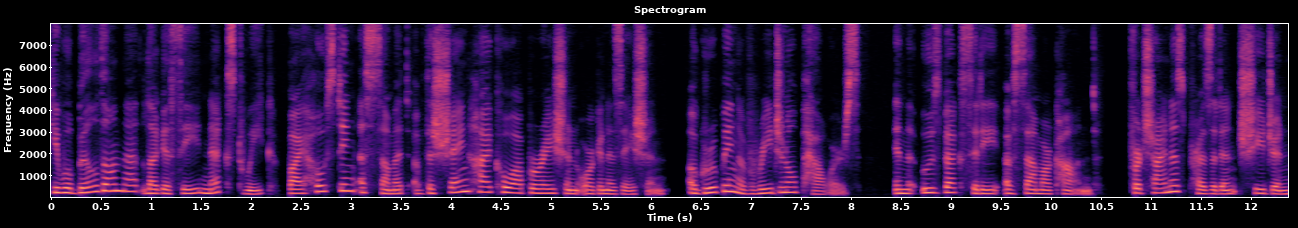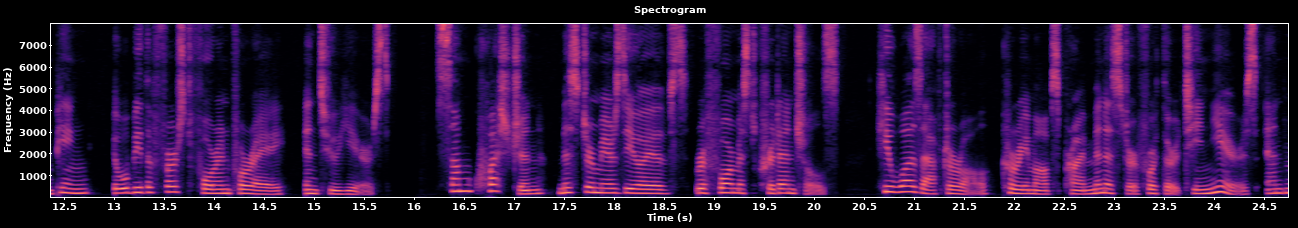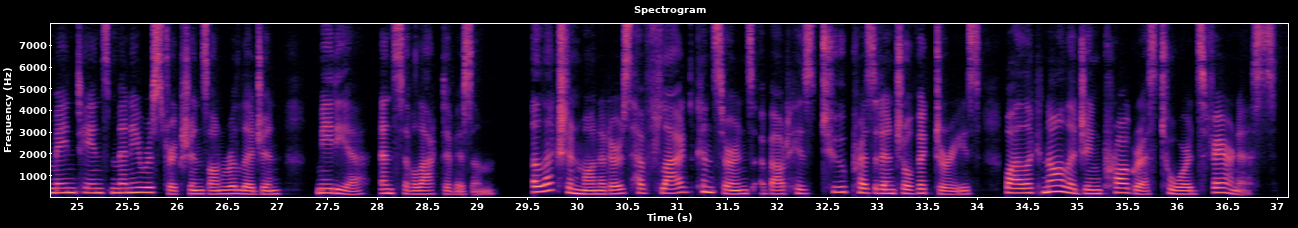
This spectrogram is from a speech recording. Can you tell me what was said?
He will build on that legacy next week by hosting a summit of the Shanghai Cooperation Organization, a grouping of regional powers, in the Uzbek city of Samarkand. For China's President Xi Jinping, it will be the first foreign foray in two years. Some question Mr. Mirziyoyev's reformist credentials. He was, after all, Karimov's prime minister for 13 years and maintains many restrictions on religion, media, and civil activism. Election monitors have flagged concerns about his two presidential victories while acknowledging progress towards fairness.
